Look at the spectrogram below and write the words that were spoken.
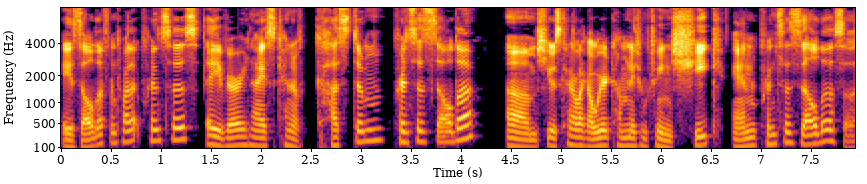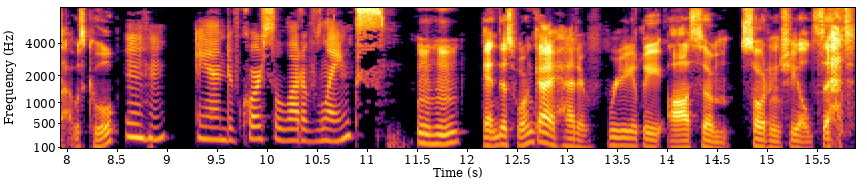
a Zelda from Twilight Princess, a very nice kind of custom Princess Zelda. Um, she was kind of like a weird combination between Sheik and Princess Zelda, so that was cool. Mm-hmm. And of course, a lot of links. Mm-hmm. And this one guy had a really awesome sword and shield set.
